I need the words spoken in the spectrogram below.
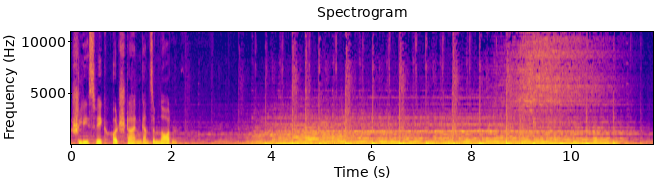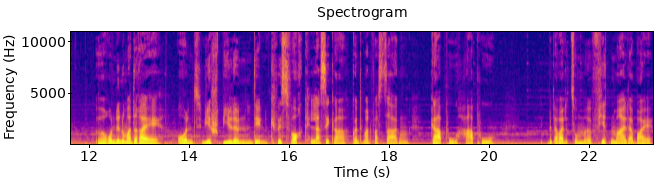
Schleswig-Holstein ganz im Norden. Runde Nummer 3 und wir spielen den Quizwoch-Klassiker, könnte man fast sagen, Gapu Hapu. Mittlerweile zum äh, vierten Mal dabei.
